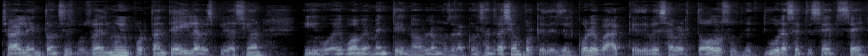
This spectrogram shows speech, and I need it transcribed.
¿chale? Entonces, pues es muy importante ahí la respiración y, obviamente no hablamos de la concentración porque desde el coreback que debe saber todo, sus lecturas, etc, etc,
